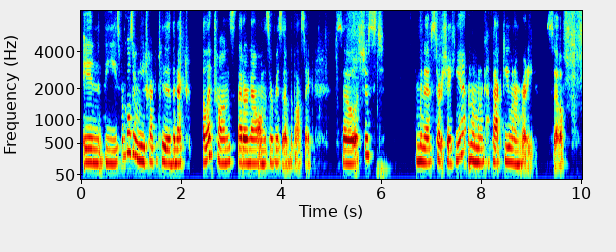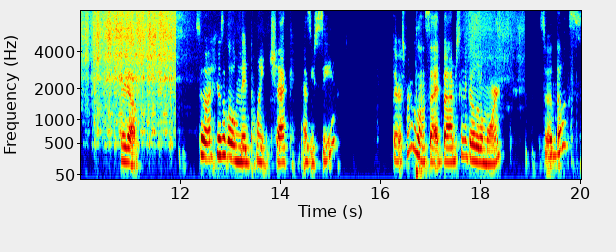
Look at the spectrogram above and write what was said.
in the sprinkles are going to be attracted to the next electrons that are now on the surface of the plastic. So let's just, I'm gonna start shaking it and I'm gonna come back to you when I'm ready. So there we go. So here's a little midpoint check. As you see, there are sprinkles on the side, but I'm just gonna go a little more. So that looks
